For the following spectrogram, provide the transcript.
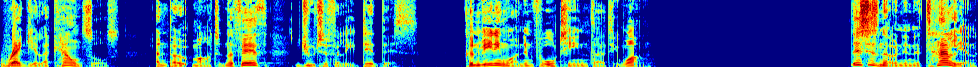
regular councils, and Pope Martin V dutifully did this, convening one in 1431. This is known in Italian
